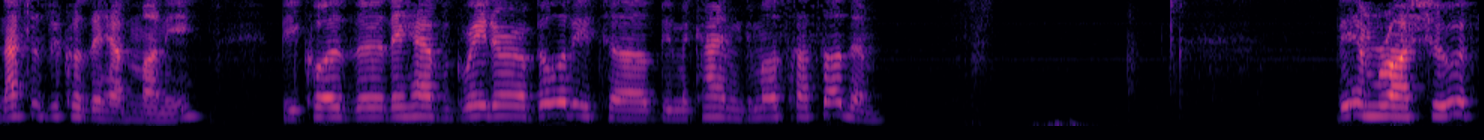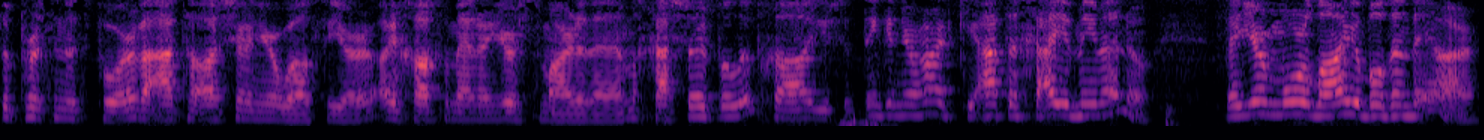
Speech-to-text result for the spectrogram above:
Not just because they have money, because uh, they have greater ability to be mekayim gemos chasadim. The imrashu, if the person is poor, va'ata asher, and you're wealthier, oichachman, and you're smarter than them, chashav belibcha, you should think in your heart, ki ata chayiv mimenu, that you're more liable than they are.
